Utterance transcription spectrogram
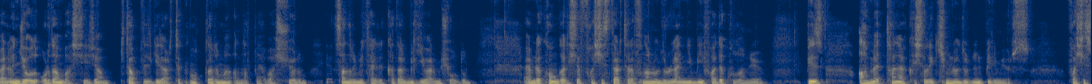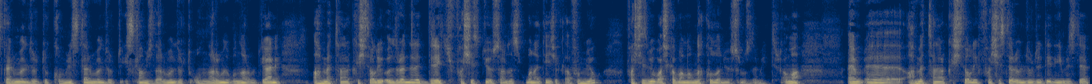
Ben önce oradan başlayacağım. Kitapla ilgili artık notlarımı anlatmaya başlıyorum. Sanırım yeterli kadar bilgi vermiş oldum. Emre Kongar işte faşistler tarafından öldürülen gibi bir ifade kullanıyor. Biz Ahmet Taner Kışlalı'yı kimin öldürdüğünü bilmiyoruz. Faşistler mi öldürdü, komünistler mi öldürdü, İslamcılar mı öldürdü, onlar mı, bunlar mı? Yani Ahmet Taner Kışlalı'yı öldürenlere direkt faşist diyorsanız buna diyecek lafım yok. Faşizmi başka bir anlamda kullanıyorsunuz demektir. Ama em, e, Ahmet Taner Kışlalı'yı faşistler öldürdü dediğimizde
